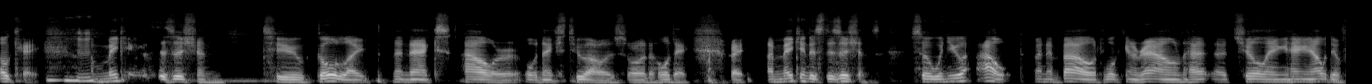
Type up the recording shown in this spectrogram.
okay Mhm. i'm making this decision to go light the next hour or next two hours or the whole day right i'm making these decisions so when you're out and about walking around ha- uh, chilling hanging out with your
